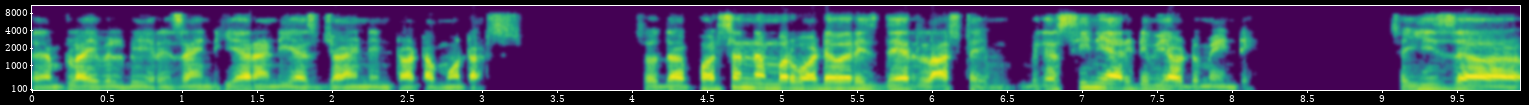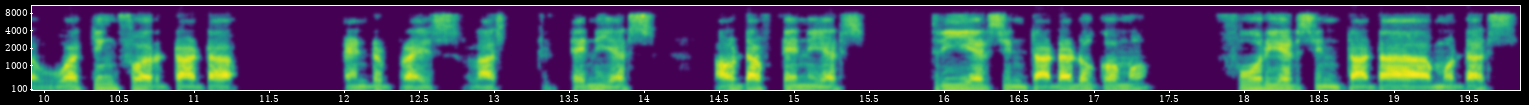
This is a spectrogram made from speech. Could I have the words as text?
The employee will be resigned here and he has joined in Tata Motors. So the person number, whatever is there last time, because seniority we have to maintain. So he's uh, working for Tata Enterprise last 10 years. Out of 10 years, three years in Tata Docomo, four years in Tata Motors,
